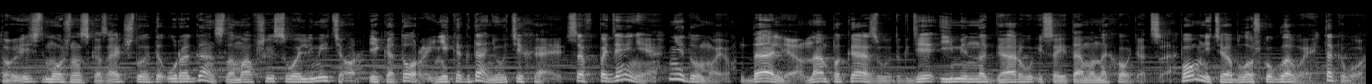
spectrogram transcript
то есть можно сказать, что это ураган, сломавший свой лимитер, и который никогда не утихает. Совпадение? Не думаю. Далее нам показывают, где именно Гару и Сайтама находятся. Помните обложку главы? Так вот,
